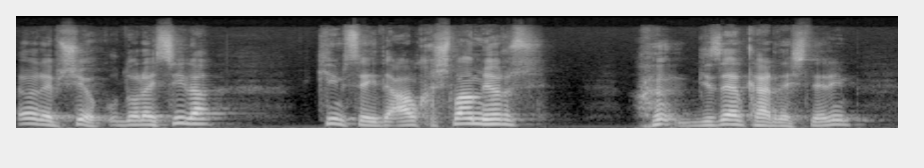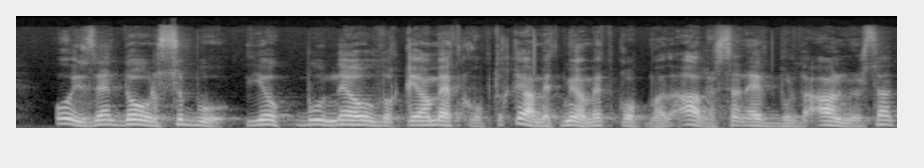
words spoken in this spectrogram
Öyle bir şey yok. Dolayısıyla kimseyi de alkışlamıyoruz. Güzel kardeşlerim. O yüzden doğrusu bu. Yok bu ne oldu? Kıyamet koptu. Kıyamet miyamet kopmadı. Alırsan ev burada. Almıyorsan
